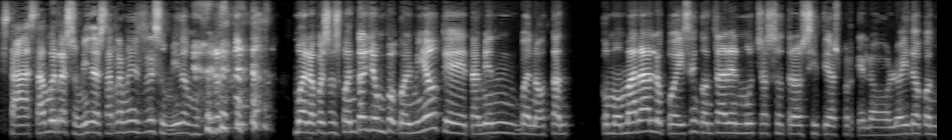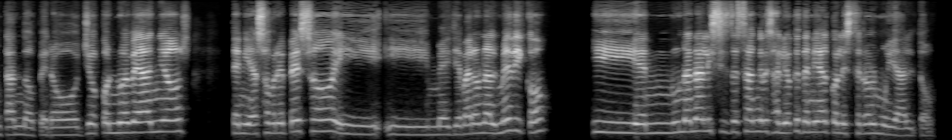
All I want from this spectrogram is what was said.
está, está muy resumido, está muy resumido, mujer. bueno, pues os cuento yo un poco el mío, que también, bueno, como Mara lo podéis encontrar en muchos otros sitios porque lo, he ido contando, pero yo con nueve años tenía sobrepeso y, y me llevaron al médico y en un análisis de sangre salió que tenía el colesterol muy alto.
